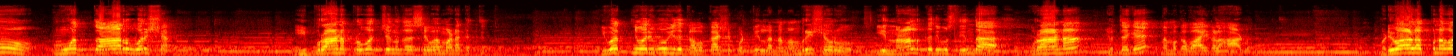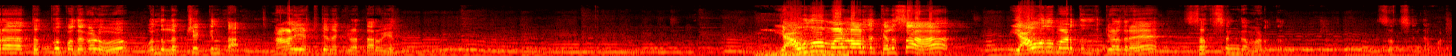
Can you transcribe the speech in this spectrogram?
ಮೂವತ್ತಾರು ವರ್ಷ ಈ ಪುರಾಣ ಪ್ರವಚನದ ಸೇವಾ ಮಾಡಕತ್ತಿದ್ದು. ಇವತ್ತಿನವರೆಗೂ ಇದಕ್ಕೆ ಅವಕಾಶ ಕೊಟ್ಟಿಲ್ಲ. ನಮ್ಮ ಅಂಬರೀಷ್ ಅವರು ಈ ನಾಲ್ಕು ದಿವಸದಿಂದ ಪುರಾಣ ಜೊತೆಗೆ ನಮ್ಮ ಗವಾಯಿಗಳ ಹಾಡು. ಮಡಿವಾಳಪ್ಪನವರ ತತ್ವ ಪದಗಳು ಒಂದು ಲಕ್ಷಕ್ಕಿಂತ ನಾಳೆ ಎಷ್ಟು ಜನ ಕೇಳ್ತಾರೋ ಏನು? ಯಾವುದೂ ಮಾಡಲಾರ್ದ ಕೆಲಸ ಯಾವುದು ಮಾಡ್ತದ ಕೇಳಿದ್ರೆ ಸತ್ಸಂಗ ಮಾಡ್ತದ. ಸತ್ಸಂಗ ಮಾಡ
